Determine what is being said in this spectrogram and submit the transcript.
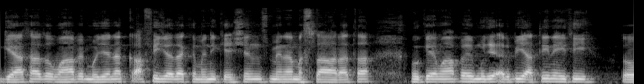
गया था तो वहाँ पे मुझे ना काफ़ी ज़्यादा कम्युनिकेशन में ना मसला आ रहा था, क्योंकि वहाँ पे मुझे अरबी आती नहीं थी। तो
